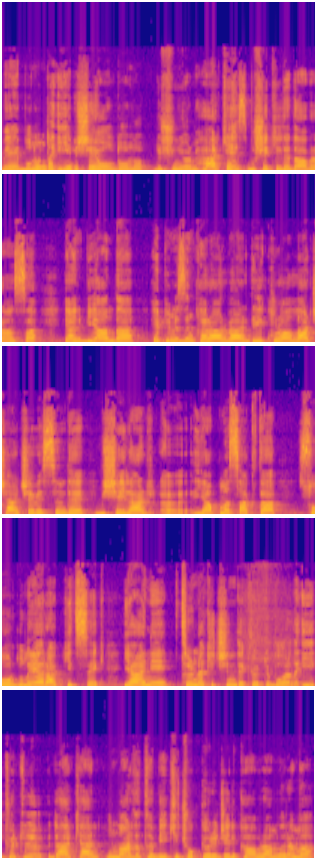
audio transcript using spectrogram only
Ve bunun da iyi bir şey olduğunu düşünüyorum. Herkes bu şekilde davransa yani bir anda hepimizin karar verdiği kurallar çerçevesinde bir şeyler e, yapmasak da sorgulayarak gitsek yani tırnak içinde kötü bu arada iyi kötü derken bunlar da tabii ki çok göreceli kavramlar ama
